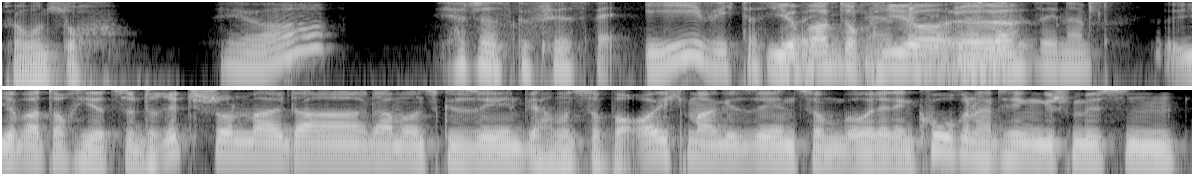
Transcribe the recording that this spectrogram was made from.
Wir haben uns doch. Ja. Ich hatte das Gefühl, es wäre ewig, dass Ihr euch wart nicht doch mehr- hier, also äh, gesehen habt. Ihr wart doch hier zu dritt schon mal da, da haben wir uns gesehen. Wir haben uns doch bei euch mal gesehen, zum, wo der den Kuchen hat hingeschmissen.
